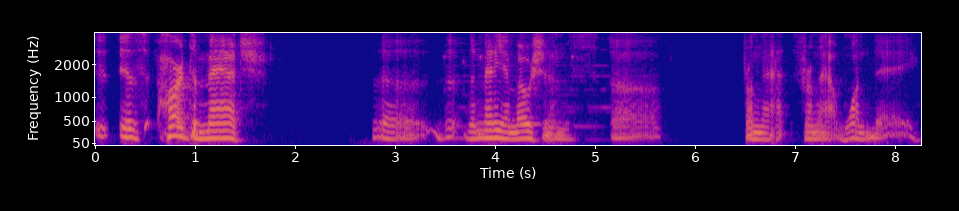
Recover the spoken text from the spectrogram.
it is hard to match the the, the many emotions uh, from that from that one day.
